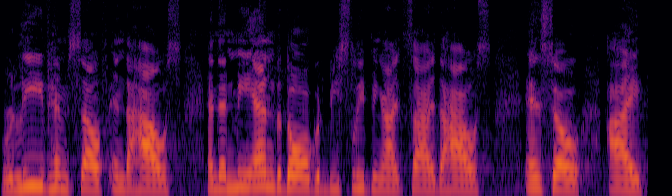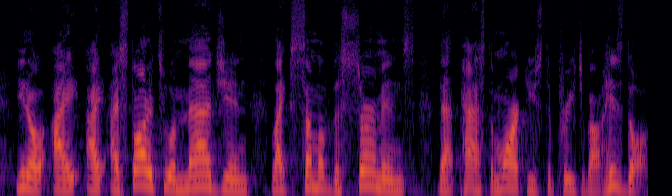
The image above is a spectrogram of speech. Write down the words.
relieve himself in the house, and then me and the dog would be sleeping outside the house. And so I, you know, I, I, I, started to imagine like some of the sermons that Pastor Mark used to preach about his dog.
